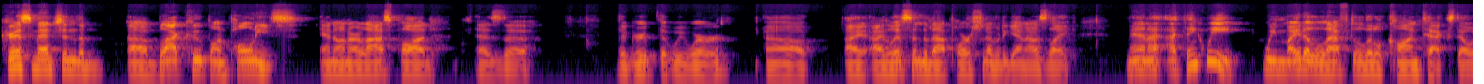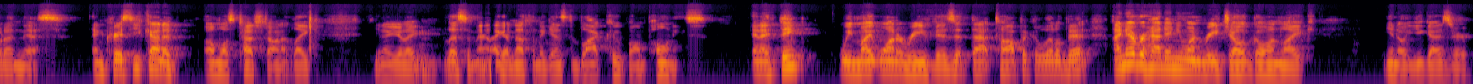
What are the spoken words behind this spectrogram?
Chris mentioned the uh, black coupon ponies, and on our last pod, as the the group that we were, uh, I, I listened to that portion of it again. I was like, man, I, I think we we might have left a little context out on this. And Chris, you kind of almost touched on it, like you know, you're like, listen, man, I got nothing against the black coupon ponies. And I think we might want to revisit that topic a little bit. I never had anyone reach out going like, you know, you guys are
